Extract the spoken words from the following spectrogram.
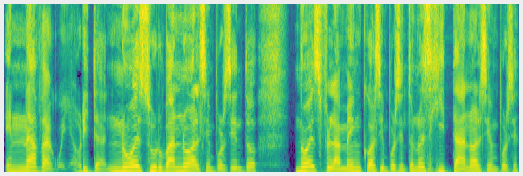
en nada, güey, ahorita. No es urbano al 100%, no es flamenco al 100%, no es gitano al 100%.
